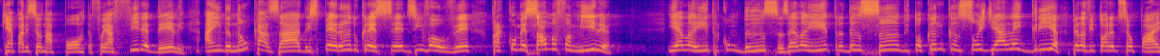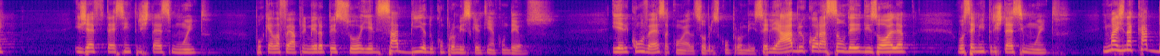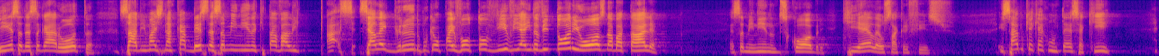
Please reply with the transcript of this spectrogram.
Quem apareceu na porta foi a filha dele, ainda não casada, esperando crescer, desenvolver, para começar uma família. E ela entra com danças, ela entra dançando e tocando canções de alegria pela vitória do seu pai. E Jefté se entristece muito, porque ela foi a primeira pessoa e ele sabia do compromisso que ele tinha com Deus. E ele conversa com ela sobre esse compromisso. Ele abre o coração dele e diz: Olha, você me entristece muito. Imagina a cabeça dessa garota, sabe? Imagina a cabeça dessa menina que estava ali se alegrando porque o pai voltou vivo e ainda vitorioso da batalha. Essa menina descobre que ela é o sacrifício. E sabe o que, é que acontece aqui?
